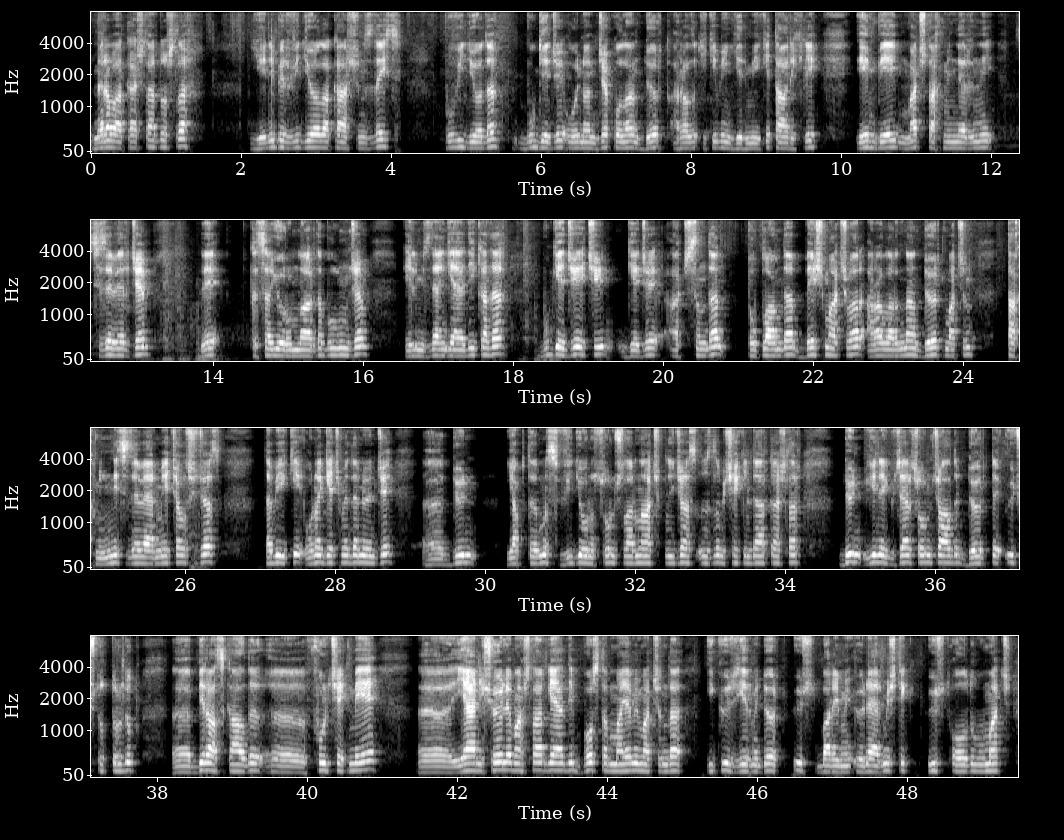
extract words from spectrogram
Merhaba arkadaşlar dostlar. Yeni bir videoyla karşınızdayız. Bu videoda bu gece oynanacak olan 4 Aralık 2022 tarihli NBA maç tahminlerini size vereceğim ve kısa yorumlarda bulunacağım. Elimizden geldiği kadar bu gece için gece açısından toplamda 5 maç var. Aralarından 4 maçın tahminini size vermeye çalışacağız. Tabii ki ona geçmeden önce dün yaptığımız videonun sonuçlarını açıklayacağız hızlı bir şekilde arkadaşlar. Dün yine güzel sonuç aldık. 4'te 3 tutturduk. E, biraz kaldı e, full çekmeye. E, yani şöyle maçlar geldi. Boston Miami maçında 224 üst baremi önermiştik. Üst oldu bu maç.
